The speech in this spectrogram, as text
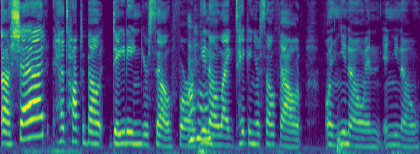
uh, Shad had talked about dating yourself, or you know, like taking yourself out, and you know, and and you know,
